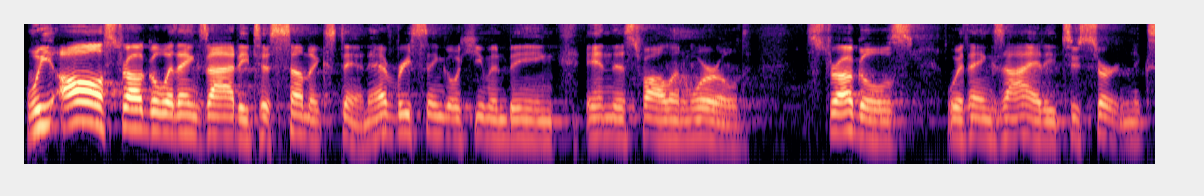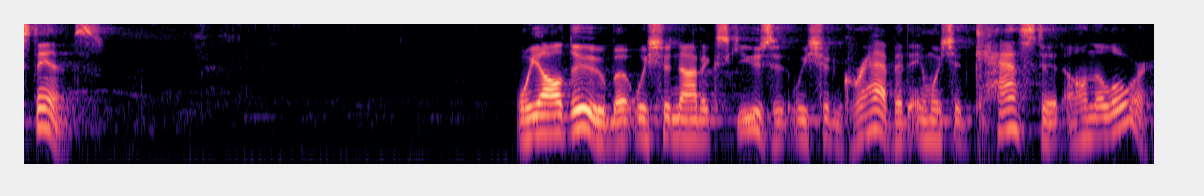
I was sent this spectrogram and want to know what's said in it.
We all struggle with anxiety to some extent. Every single human being in this fallen world struggles with anxiety to certain extents. We all do, but we should not excuse it. We should grab it and we should cast it on the Lord.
